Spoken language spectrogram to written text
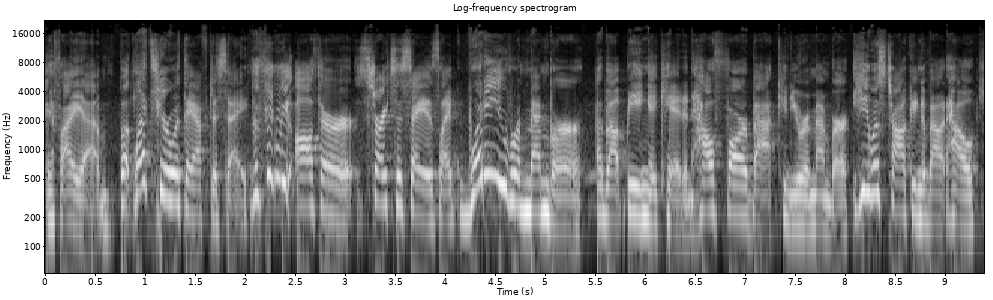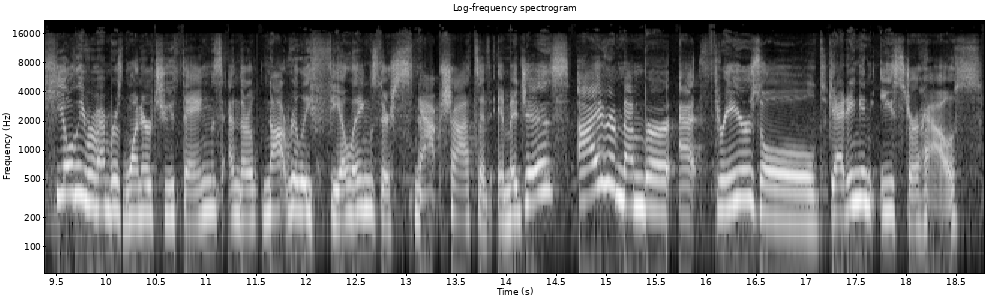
if I am, but let's hear what they have to say. The thing the author starts to say is like, What do you remember about being a kid and how far back can you remember? He was talking about how he only remembers one or two things and they're not really feelings, they're snapshots of images. I remember at three years old getting an Easter house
